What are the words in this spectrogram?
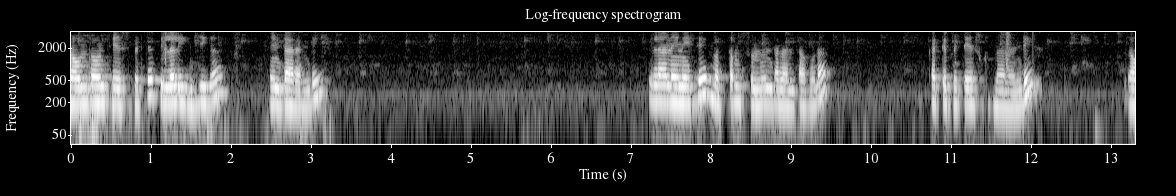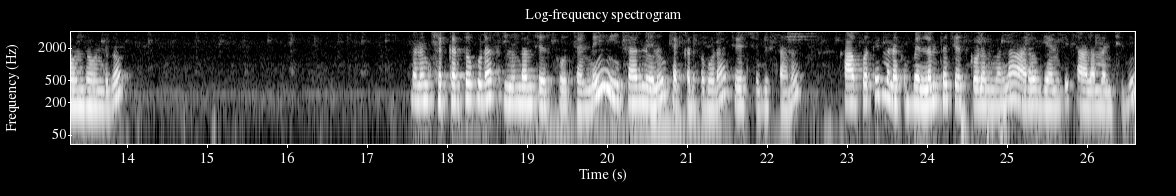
రౌండ్ రౌండ్ చేసి పెడితే పిల్లలు ఈజీగా తింటారండి. ఇలా నేనైతే మొత్తం సున్నుండలంతా కూడా కట్టి పెట్టేసుకున్నానండి. రౌండ్ రౌండ్గా. మనం చక్కెరతో కూడా సున్నుండలు చేసుకోవచ్చండి. ఈసారి నేను చక్కెరతో కూడా చేసి చూపిస్తాను. కాకపోతే మనకు బెల్లంతో చేసుకోవడం వల్ల ఆరోగ్యానికి చాలా మంచిది.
